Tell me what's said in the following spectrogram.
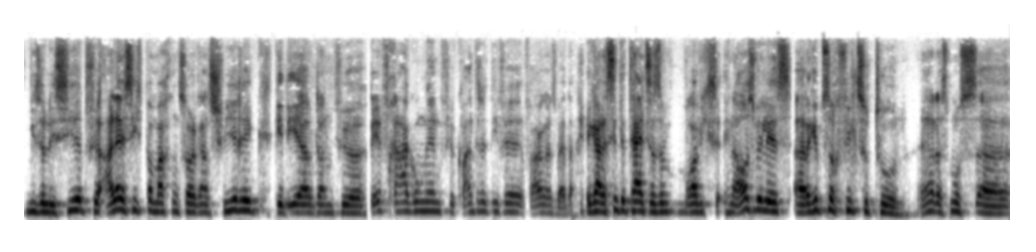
visualisiert für alle sichtbar machen soll, ganz schwierig, geht eher dann für Befragungen, für quantitative Fragen und so weiter. Egal, das sind Details. Also worauf ich hinaus will, ist, äh, da gibt es noch viel zu tun. Ja, das muss äh,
